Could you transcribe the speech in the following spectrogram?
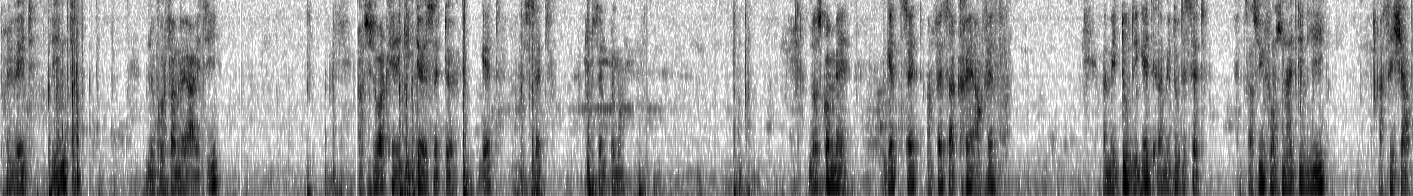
private int, notre fameux ID. Ensuite, on va créer getter et setter. Get, set, tout simplement. Lorsqu'on met get set, en fait, ça crée en fait la méthode de get et la méthode de set. Ça, c'est une fonctionnalité liée à C Sharp.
